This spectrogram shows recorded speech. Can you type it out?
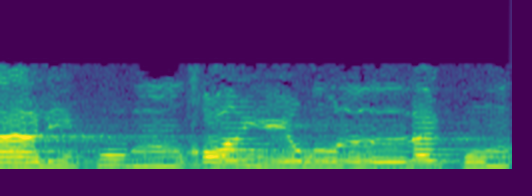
ذلكم خير لكم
